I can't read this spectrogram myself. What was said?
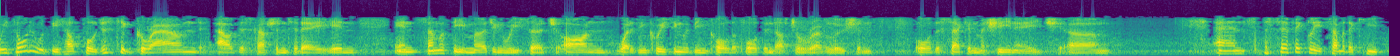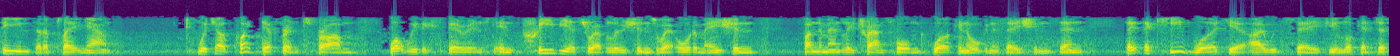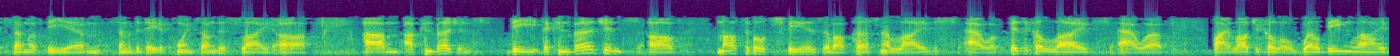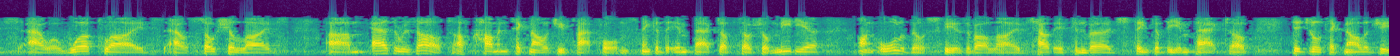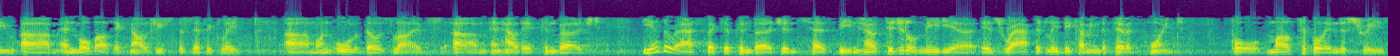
we thought it would be helpful just to ground our discussion today in, in some of the emerging research on what is increasingly being called the fourth industrial revolution or the second machine age, um, and specifically some of the key themes that are playing out, which are quite different from what we've experienced in previous revolutions where automation fundamentally transformed work in organizations. And the, the, key word here, I would say, if you look at just some of the um, some of the data points on this slide, are, um, are convergence. The the convergence of multiple spheres of our personal lives, our physical lives, our biological or well-being lives, our work lives, our social lives, um, as a result of common technology platforms. Think of the impact of social media on all of those spheres of our lives, how they've converged. Think of the impact of digital technology um, and mobile technology specifically um, on all of those lives um, and how they've converged. The other aspect of convergence has been how digital media is rapidly becoming the pivot point for multiple industries.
